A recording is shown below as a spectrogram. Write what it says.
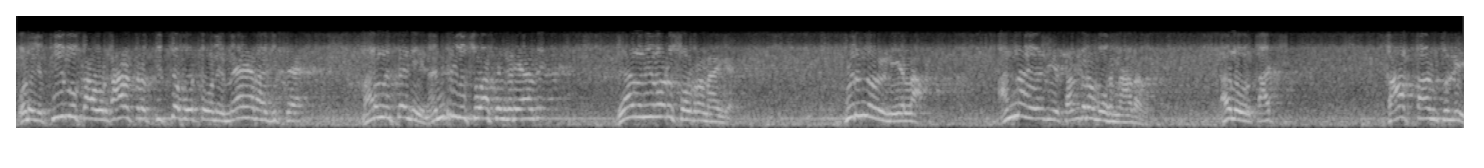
உனக்கு திமுக ஒரு காலத்துல பிச்சை போட்டு உன்னை மேயர் ஆக்கிட்ட மறந்துட்ட நீ. நன்றி விசுவாசம் கிடையாது. வேதனையோடு சொல்றோம் நாங்க திருந்தவர் நீ எல்லாம். அண்ணா எழுதிய சந்திரமோகன் நாடகம். அதுல ஒரு காட்சி. காத்தான் சொல்லி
